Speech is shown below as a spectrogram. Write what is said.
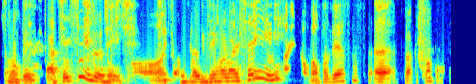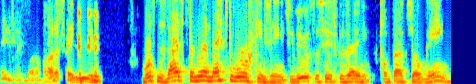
Simão Pedro tá acessível, gente. ó, A gente então, consegue desenrolar isso aí, hein? então vamos fazer essas ah, trocas de contato aí, velho. Bora, bora. isso aí. Mocidade também é networking, gente, viu? Se vocês quiserem contato de alguém,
